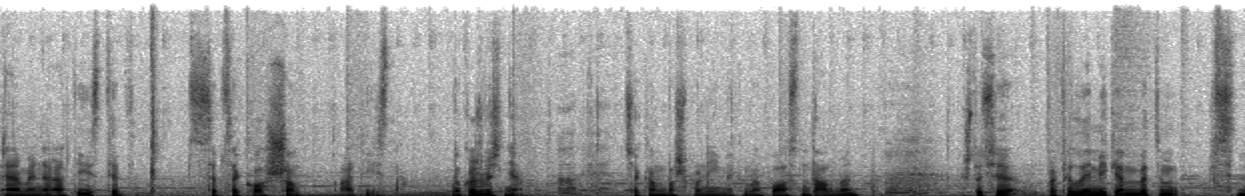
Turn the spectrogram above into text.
emrin e artistit, sepse ka shumë artista. Nuk është veç nja. Okay. Që kam bashkëpunime kem me pas n'albumin. Mm -hmm. Kështu që për fillim i kem vetëm si,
